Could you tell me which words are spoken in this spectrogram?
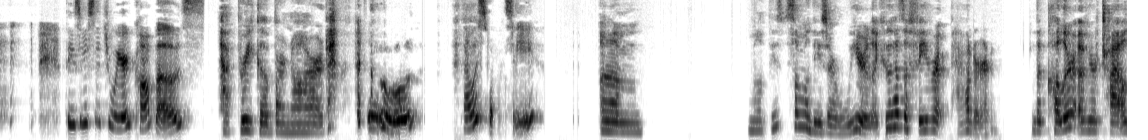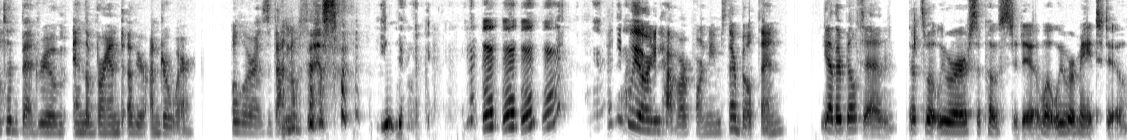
These are such weird combos. Paprika Barnard. Ooh, that was fancy. Um, well, these some of these are weird. Like, who has a favorite pattern? The color of your childhood bedroom and the brand of your underwear. Laura's done with this. I think we already have our porn names. They're built in. yeah, they're built in. That's what we were supposed to do. What we were made to do.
